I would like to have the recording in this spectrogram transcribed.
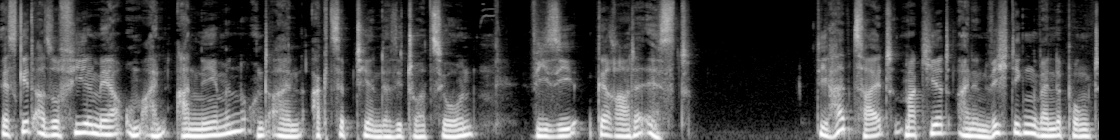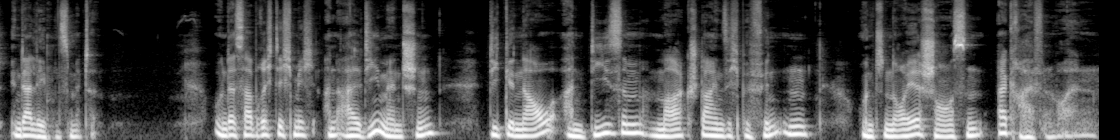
Es geht also vielmehr um ein Annehmen und ein Akzeptieren der Situation, wie sie gerade ist. Die Halbzeit markiert einen wichtigen Wendepunkt in der Lebensmitte. Und deshalb richte ich mich an all die Menschen, die genau an diesem Markstein sich befinden und neue Chancen ergreifen wollen.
